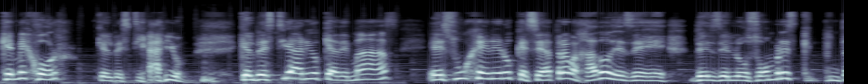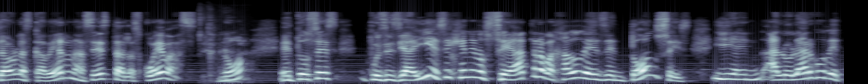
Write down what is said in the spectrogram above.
¿qué mejor que el bestiario? Que el bestiario que además es un género que se ha trabajado desde, desde los hombres que pintaron las cavernas, estas, las cuevas, ¿no? Entonces, pues desde ahí ese género se ha trabajado desde entonces y en, a lo largo de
